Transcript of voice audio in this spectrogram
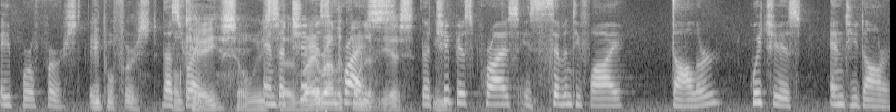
April 1st. April 1st. That's okay, right. so and it's the uh, right around the price, corner. Yes. The Mm. cheapest price is seventy-five dollar, which is NT dollars.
